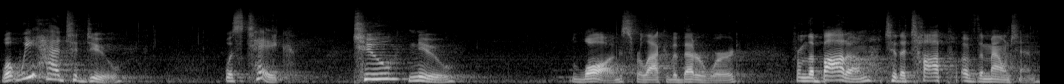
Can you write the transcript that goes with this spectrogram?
What we had to do was take two new logs, for lack of a better word, from the bottom to the top of the mountain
